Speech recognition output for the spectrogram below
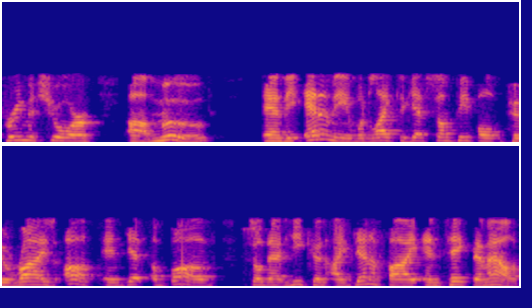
premature uh, move. And the enemy would like to get some people to rise up and get above so that he can identify and take them out.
